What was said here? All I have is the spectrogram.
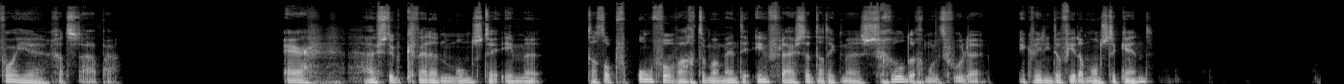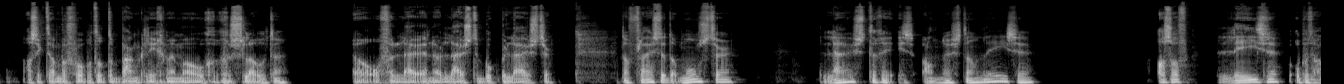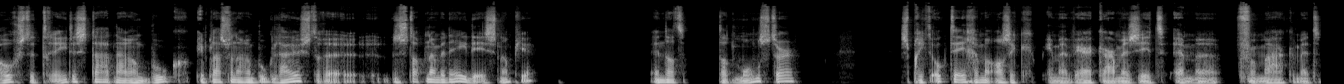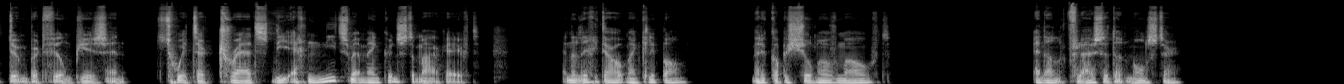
voor je gaat slapen. Er huist een kwellend monster in me dat op onverwachte momenten influistert dat ik me schuldig moet voelen. Ik weet niet of je dat monster kent. Als ik dan bijvoorbeeld op de bank lig met mijn ogen gesloten, eh, of een, een luisterboek beluister, dan fluistert dat monster: luisteren is anders dan lezen. Alsof lezen op het hoogste treden staat naar een boek, in plaats van naar een boek luisteren, een stap naar beneden is, snap je? En dat, dat monster spreekt ook tegen me als ik in mijn werkkamer zit en me vermaak met dumpert filmpjes en Twitter threads die echt niets met mijn kunst te maken heeft. En dan lig ik daar op mijn clippan met een capuchon over mijn hoofd. En dan fluistert dat monster.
